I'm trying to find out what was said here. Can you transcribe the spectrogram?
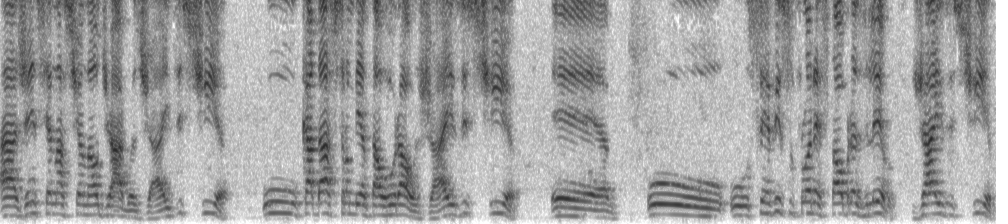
a Agência Nacional de Águas já existia, o Cadastro Ambiental Rural já existia, é, o, o Serviço Florestal Brasileiro já existia.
